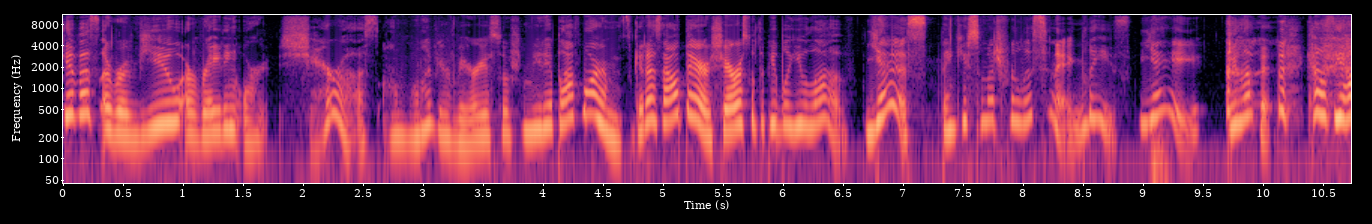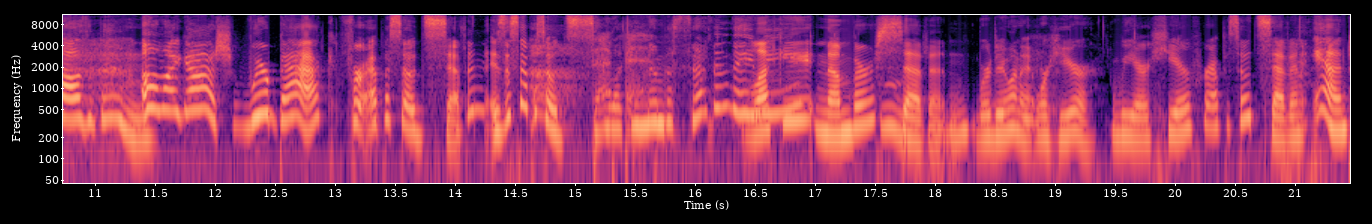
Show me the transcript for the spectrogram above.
give us a review, a rating, or share us on one of your various social media platforms. Get us out there. Share us with the people you love. Yes, thank you so much for listening. Please. Yay. We love it. Kelsey, how's it been? Oh my gosh, we're back for episode seven. Is this episode seven? lucky number seven, baby. Lucky number hmm. seven. We're doing it. We're here. We are here for episode seven, and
